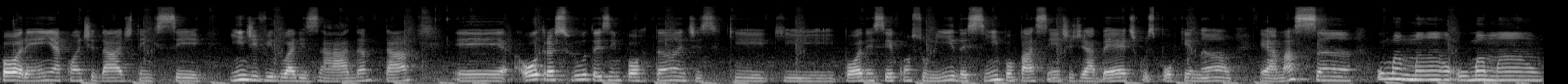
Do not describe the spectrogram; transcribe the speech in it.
porém a quantidade tem que ser individualizada, tá? É, outras frutas importantes que, que podem ser consumidas sim por pacientes diabéticos, por que não? É a maçã, o mamão, o mamão,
